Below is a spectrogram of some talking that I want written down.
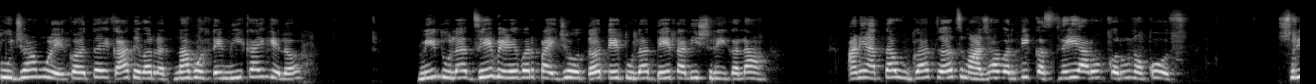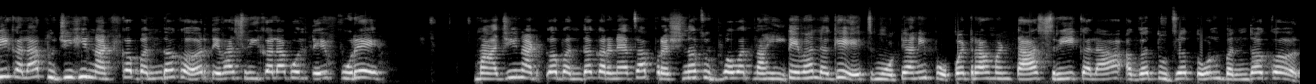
तुझ्यामुळे कळतंय का? तेव्हा रत्ना बोलते मी काय केलं? मी तुला जे वेळेवर पाहिजे होतं ते तुला देत आली श्रीकला. आणि आता उगाच माझ्यावरती कसलेही आरोप करू नकोस. श्रीकला तुझी ही नाटकं बंद कर. तेव्हा श्रीकला बोलते पुरे माझी नाटकं बंद करण्याचा प्रश्नच उद्भवत नाही. तेव्हा लगेच मोठ्याने पोपटराव म्हणतात श्रीकला अगं तुझं तोंड बंद कर.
